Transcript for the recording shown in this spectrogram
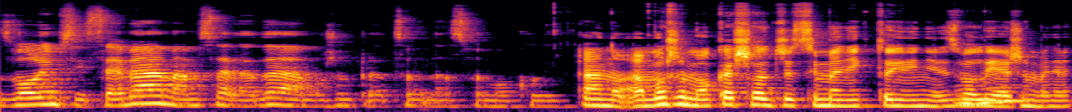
zvolím si seba, mám sa rada a môžem pracovať na svojom okolí. Áno, a môžem okašľať, že si ma niekto iný nezvolí mm-hmm. a mhm. že ma ne...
